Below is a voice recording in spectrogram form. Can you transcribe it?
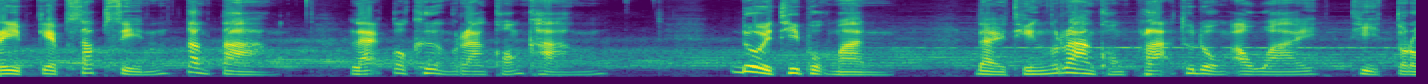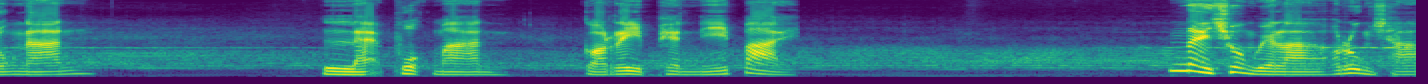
รีบเก็บทรัพย์สินต่างๆ และก็เครื่องรางของขลัง โดยที่พวกมันได้ทิ้งร่างของพระธุดงค์เอาไว้ที่ตรงนั้น และพวกมันก็รีบเพ่นหนีไป ในช่วงเวลารุ่งเช้า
